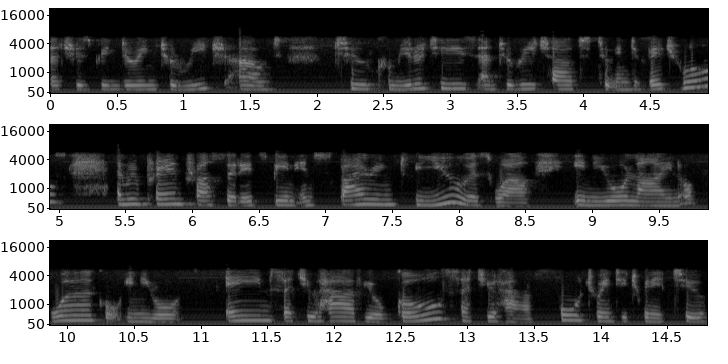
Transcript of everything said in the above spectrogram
that she's been doing to reach out to communities and to reach out to individuals. And we pray and trust that it's been inspiring to you as well in your line of work or in your aims that you have, your goals that you have for 2022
